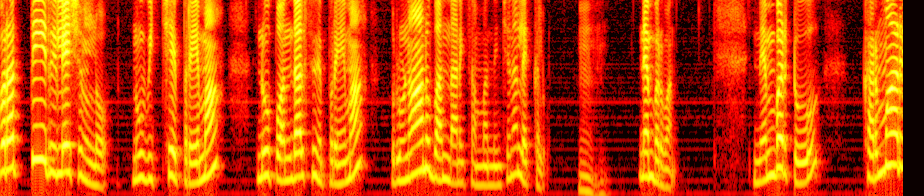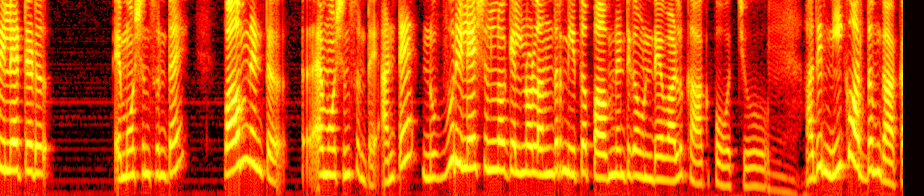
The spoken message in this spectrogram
ప్రతి రిలేషన్లో నువ్వు ఇచ్చే ప్రేమ నువ్వు పొందాల్సిన ప్రేమ రుణానుబంధానికి సంబంధించిన లెక్కలు. Number one. Number two karma related emotions ఉంటాయి పర్మనెంట్ ఎమోషన్స్ ఉంటాయి. అంటే నువ్వు రిలేషన్లోకి వెళ్ళిన వాళ్ళందరూ నీతో పర్మనెంట్గా ఉండేవాళ్ళు కాకపోవచ్చు. అది నీకు అర్థం కాక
